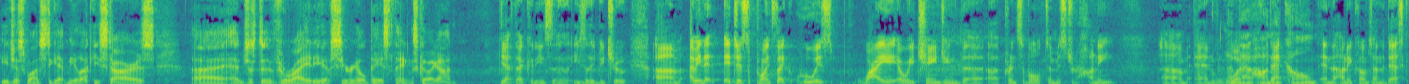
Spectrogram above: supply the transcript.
He just wants to get me lucky stars, uh, and just a variety of cereal-based things going on. Yeah, that could easily easily be true. Um, I mean, it, it just points like who is why are we changing the uh, principal to Mister Honey? Um, and what that honeycomb. and the honeycombs on the desk.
